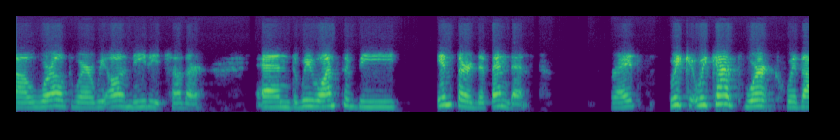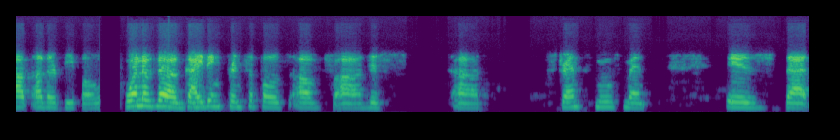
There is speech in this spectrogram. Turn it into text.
a world where we all need each other, and we want to be interdependent, right? We we can't work without other people. One of the guiding principles of uh, this uh, strength movement is that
